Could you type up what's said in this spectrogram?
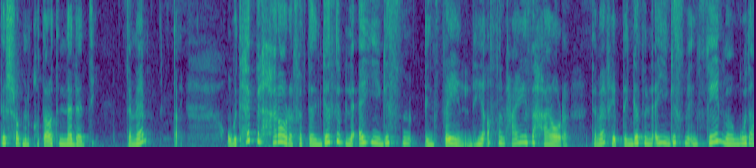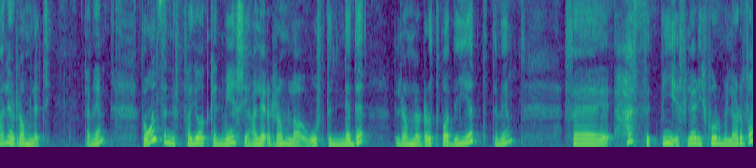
تشرب من قطرات الندى دي. تمام؟ طيب. وبتحب الحرارة فبتنجذب لأي جسم إنسان. هي أصلا عايزة حرارة. تمام؟ فهي بتنجذب لأي جسم إنسان موجود على الرملة دي. تمام؟ ف once إن الصياد كان ماشي على الرملة وسط الندى الرملة الرطبة ديت تمام؟ فحست بيه ال filariform larva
